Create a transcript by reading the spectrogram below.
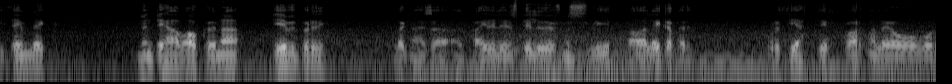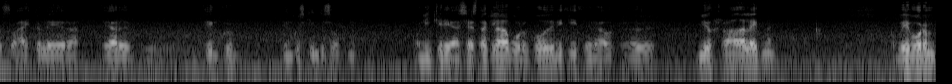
í þeim leik myndi hafa ákveðna yfirbörði vegna þess að bæði liðin spiluðu svona svipaða leikaferð voru þéttir varnarlega og voru svo hættulegir þegar þau fengum, fengum skyndisóknir. Og Nígeríu sérstaklega voru góðir í því þeir hafðu mjög hraða leikmenn. Og við vorum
